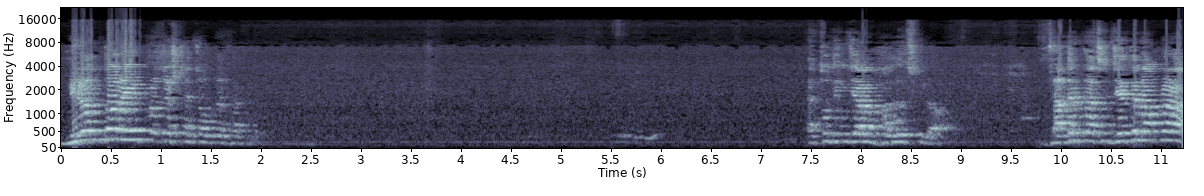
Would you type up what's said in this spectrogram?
নিরন্তর এই প্রচেষ্টা চলতে থাকবে। এতদিন যারা ভালো ছিল, যাদের কাছে যেতেন আপনারা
